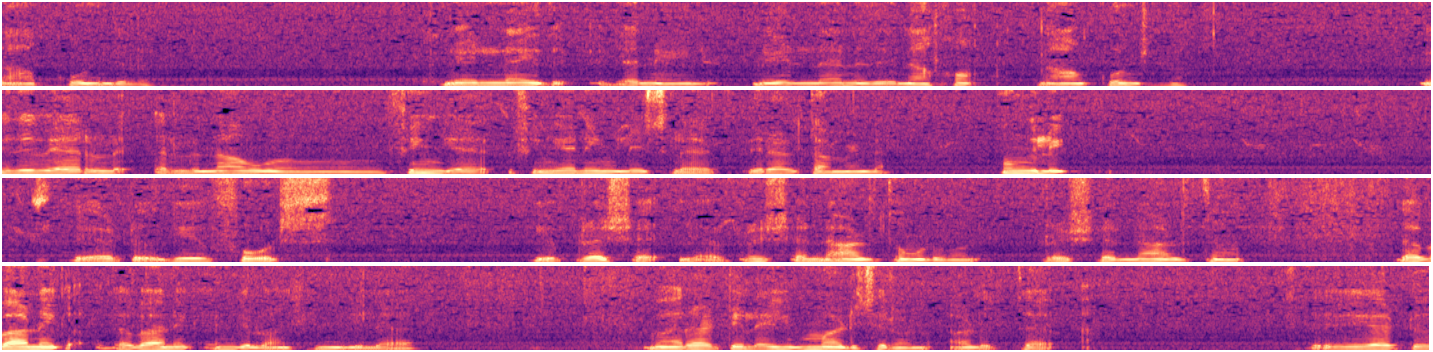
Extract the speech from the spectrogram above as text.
நாக்குன்னு சொல்லுவாங்க நெயில்னா இது இதான் நெயில் நெயில்னா இது நகம் நாக்குன்னு சொல்லுவாங்க இது விரல் விரல்னா ஃபிங்கர் ஃபிங்கர் இங்கிலீஷில் விரல் தமிழில் உங்கிலி. To give force give pressure இல்லை ப்ரெஷர்னால் அழுத்தம் கொடுக்கணும். ப்ரெஷர்னால் அழுத்தம். தபானிக்கா தபானிக்கான்னு சொல்லுவாங்க ஹிந்தியில். மராட்டியில் இம் அடிச்சிடணும் அழுத்த. சரி டு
